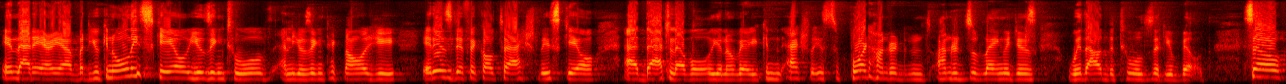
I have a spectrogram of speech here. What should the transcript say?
in that area, but you can only scale using tools and using technology. It is difficult to actually scale at that level, you know, where you can actually support hundreds and hundreds of languages without the tools that you build. So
